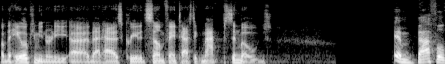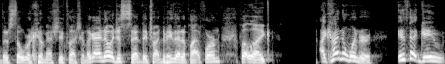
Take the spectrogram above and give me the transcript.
of the Halo community uh, that has created some fantastic maps and modes. I am baffled they're still working on Chief Collection. Like I know I just said they tried to make that a platform, but like I kind of wonder if that game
